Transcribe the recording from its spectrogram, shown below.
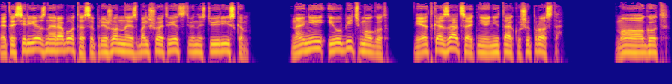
Это серьезная работа, сопряженная с большой ответственностью и риском. На ней и убить могут, и отказаться от нее не так уж и просто. Могут.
